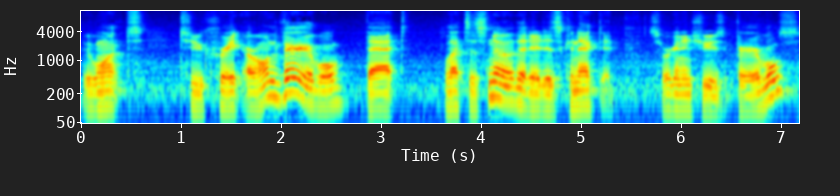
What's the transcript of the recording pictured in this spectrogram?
we want to create our own variable that lets us know that it is connected. So we're going to choose variables.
